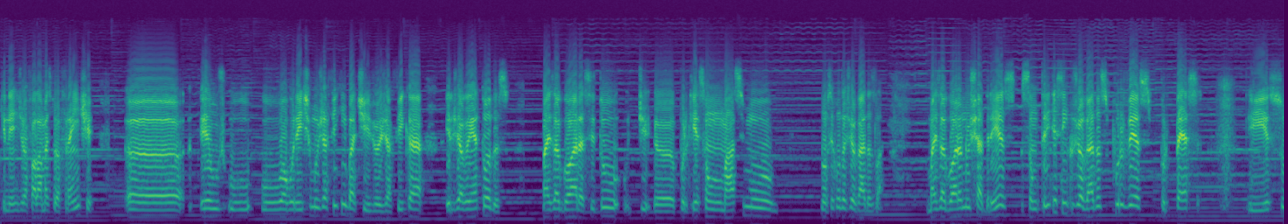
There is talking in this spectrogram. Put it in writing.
que nem a gente vai falar mais pra frente, ah, eu, o, o algoritmo já fica imbatível, já fica. ele já ganha todas. Mas agora, se tu. ah, porque são no máximo. não sei quantas jogadas lá. Mas agora no xadrez são 35 jogadas por vez, por peça. E isso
